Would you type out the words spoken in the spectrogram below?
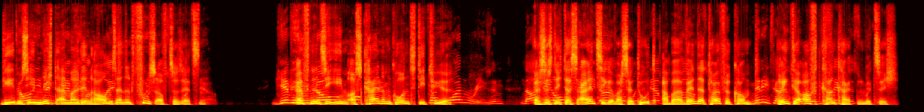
geben Sie ihm nicht einmal den Raum, seinen Fuß aufzusetzen. Öffnen Sie ihm aus keinem Grund die Tür. Es ist nicht das Einzige, was er tut, aber wenn der Teufel kommt, bringt er oft Krankheiten mit sich.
